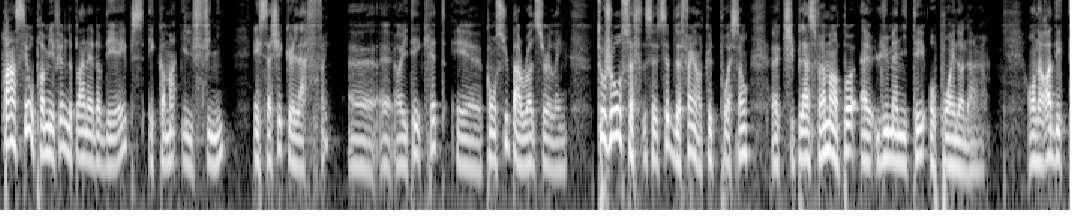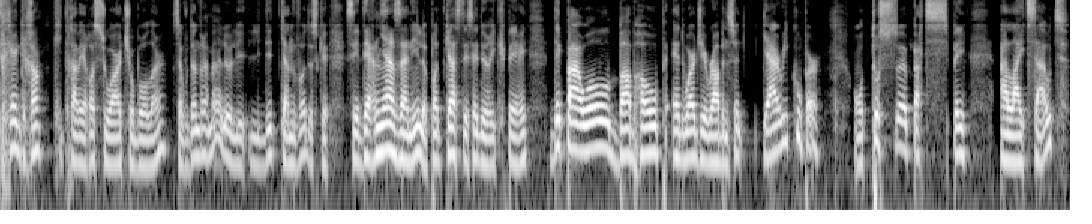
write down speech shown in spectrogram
pensez au premier film de Planet of the Apes et comment il finit. Et sachez que la fin euh, a été écrite et euh, conçue par Rod Serling. Toujours ce, ce type de fin en queue de poisson euh, qui place vraiment pas euh, l'humanité au point d'honneur. On aura des très grands qui travailleront sous Archer Bowler. Ça vous donne vraiment l'idée de canevas de ce que ces dernières années, le podcast essaie de récupérer. Dick Powell, Bob Hope, Edward J. Robinson, Gary Cooper ont tous euh, participé à Lights Out.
